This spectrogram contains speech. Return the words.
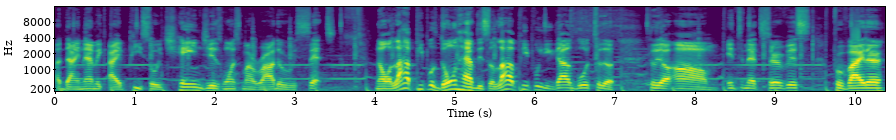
a dynamic IP, so it changes once my router resets. Now, a lot of people don't have this. A lot of people, you gotta go to the to the um internet service provider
